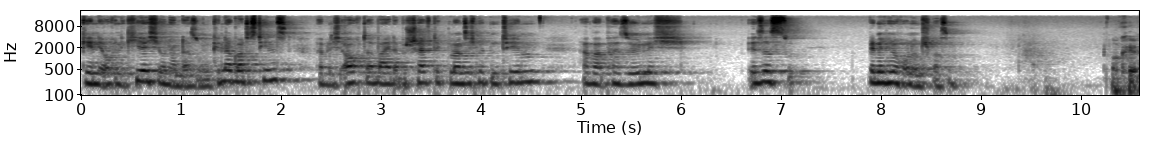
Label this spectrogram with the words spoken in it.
gehen die auch in die Kirche und haben da so einen Kindergottesdienst. Da bin ich auch dabei, da beschäftigt man sich mit den Themen. Aber persönlich ist es, bin ich noch unentschlossen. Okay.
